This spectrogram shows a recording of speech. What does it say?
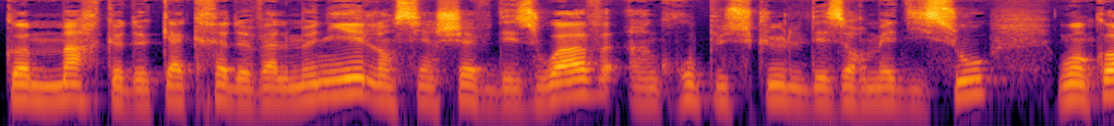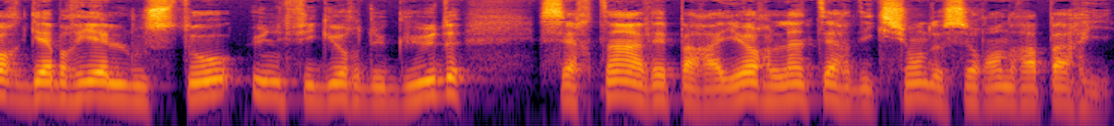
comme Marc de Cacré de Valmenier, l'ancien chef des Zouaves, un groupuscule désormais dissous, ou encore Gabriel Lousteau, une figure du GUD. Certains avaient par ailleurs l'interdiction de se rendre à Paris.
